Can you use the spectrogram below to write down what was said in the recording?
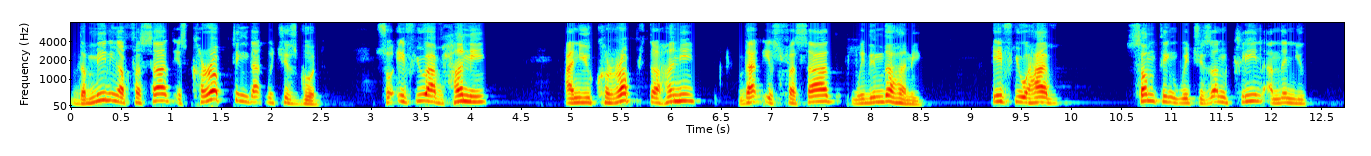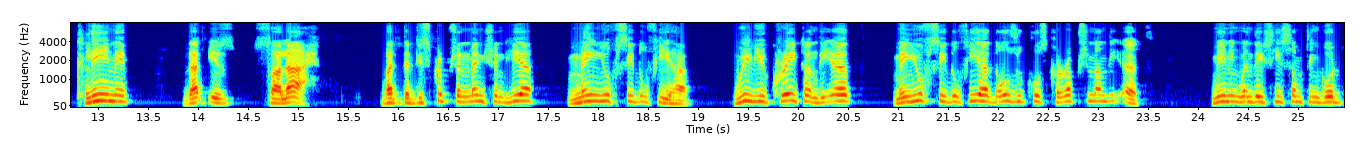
The meaning of fasad is corrupting that which is good. So if you have honey and you corrupt the honey, that is fasad within the honey. If you have something which is unclean and then you clean it, that is salah. But the description mentioned here, may yufsidu fiha. Will you create on the earth May yufsidu fiha, those who cause corruption on the earth. Meaning when they see something good,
